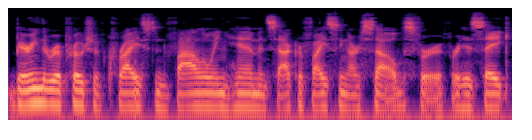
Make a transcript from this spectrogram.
bearing the reproach of Christ and following him and sacrificing ourselves for, for his sake,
